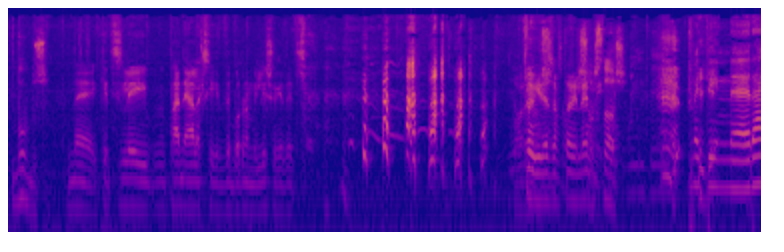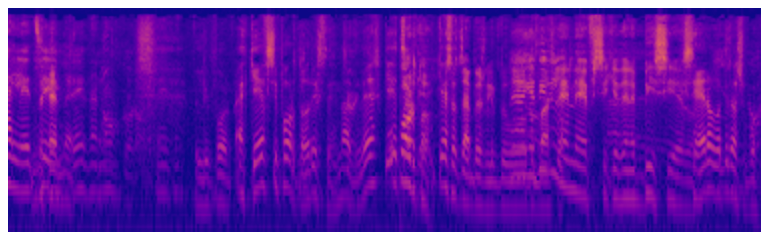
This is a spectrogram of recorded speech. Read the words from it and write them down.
Μπούμπς. Ναι, και της λέει πάνε άλλαξε γιατί δεν μπορώ να μιλήσω για τέτοια. Το είδες αυτό, Ελένη; Σωστός. Με την ε, ράλι, έτσι. Ναι, ναι. Το είδα, ναι. Το είδα. Λοιπόν, α, και FC Porto, ορίστε. Να τη δες. Και, Πόρτο. και, και στο Champions League του. Ναι, του γιατί μπάσκετ. λένε FC και δεν είναι BC εδώ; Ξέρω εγώ τι να σου πω.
